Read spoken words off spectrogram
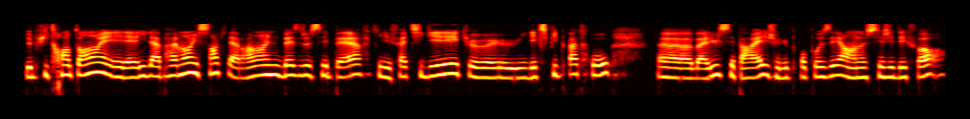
depuis 30 ans et il a vraiment, il sent qu'il a vraiment une baisse de ses perfs, qu'il est fatigué, qu'il n'explique pas trop. bah lui, c'est pareil, je vais lui proposer un ECG d'effort,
